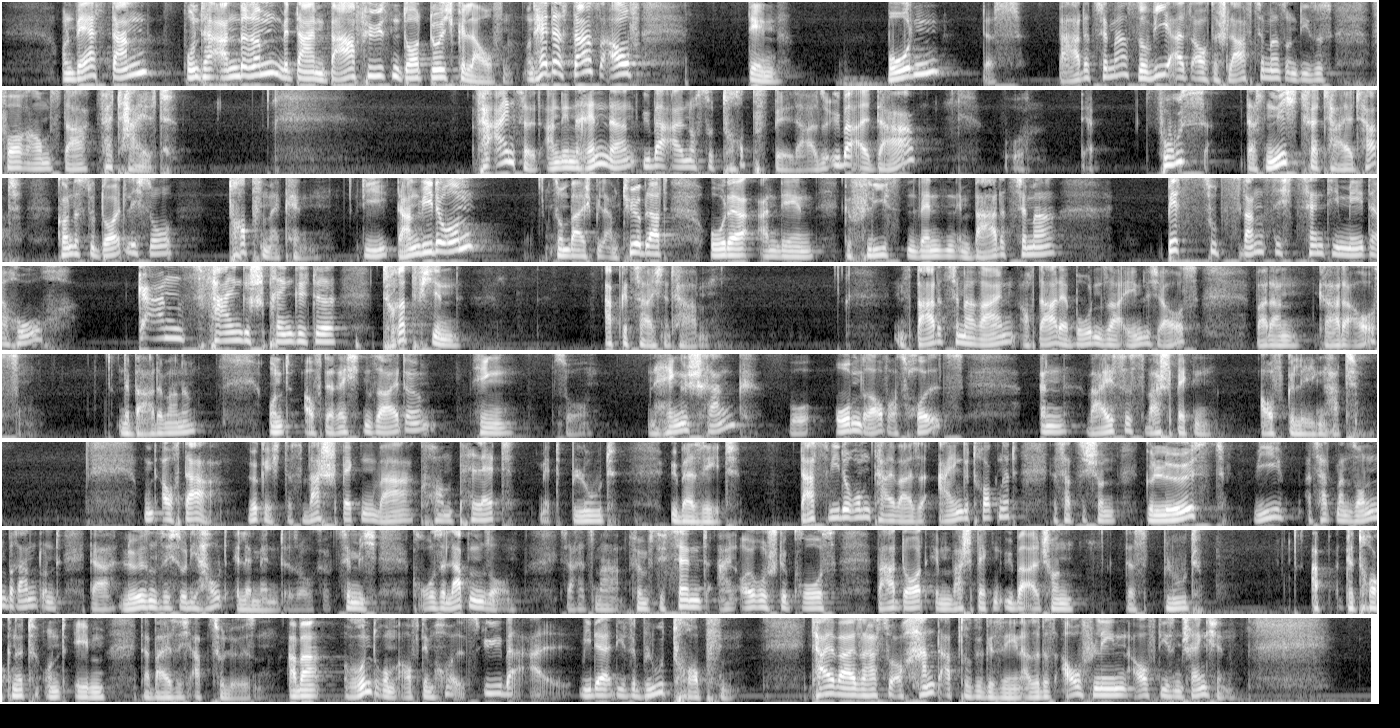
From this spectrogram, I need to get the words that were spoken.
und wärst dann unter anderem mit deinen Barfüßen dort durchgelaufen und hättest das auf den Boden des Badezimmers sowie als auch des Schlafzimmers und dieses Vorraums da verteilt. Vereinzelt an den Rändern überall noch so Tropfbilder, also überall da, wo der Fuß das nicht verteilt hat, konntest du deutlich so Tropfen erkennen, die dann wiederum zum Beispiel am Türblatt oder an den gefliesten Wänden im Badezimmer bis zu 20 Zentimeter hoch ganz fein gesprenkelte Tröpfchen abgezeichnet haben. Ins Badezimmer rein, auch da der Boden sah ähnlich aus, war dann geradeaus eine Badewanne und auf der rechten Seite hing so ein Hängeschrank, wo obendrauf aus Holz ein weißes Waschbecken aufgelegen hat. Und auch da, wirklich, das Waschbecken war komplett mit Blut übersät. Das wiederum teilweise eingetrocknet, das hat sich schon gelöst, wie als hat man Sonnenbrand und da lösen sich so die Hautelemente, so ziemlich große Lappen, so ich sage jetzt mal 50 Cent, ein Euro Stück groß, war dort im Waschbecken überall schon das Blut abgetrocknet und eben dabei sich abzulösen. Aber rundrum auf dem Holz, überall wieder diese Bluttropfen. Teilweise hast du auch Handabdrücke gesehen, also das Auflehnen auf diesem Schränkchen.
